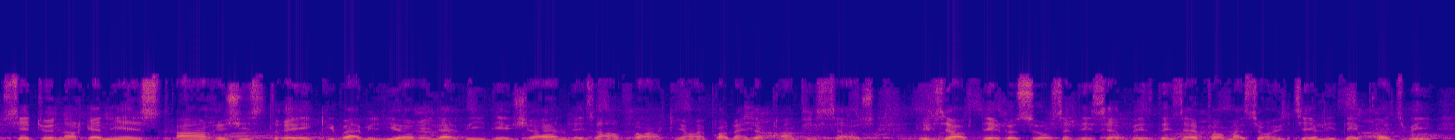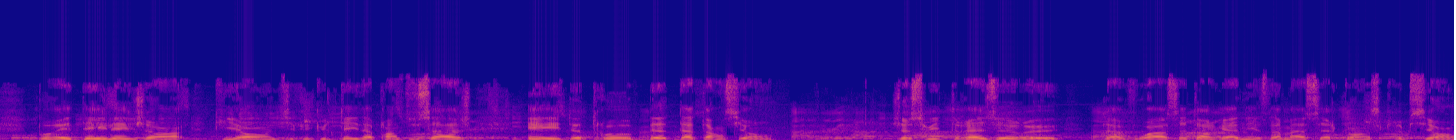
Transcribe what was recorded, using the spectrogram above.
C'est un organisme enregistré qui va améliorer la vie des jeunes, des enfants qui ont un problème d'apprentissage. Ils offrent des ressources et des services, des informations utiles et des produits pour aider les gens qui ont une difficulté d'apprentissage et de troubles d'attention. Je suis très heureux d'avoir cet organisme dans ma circonscription,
